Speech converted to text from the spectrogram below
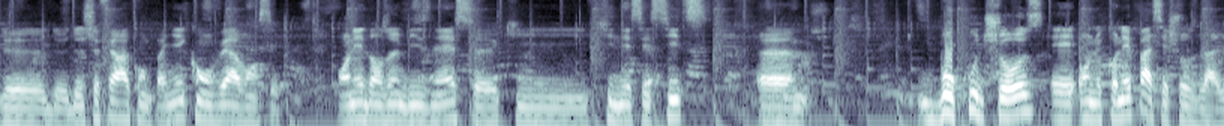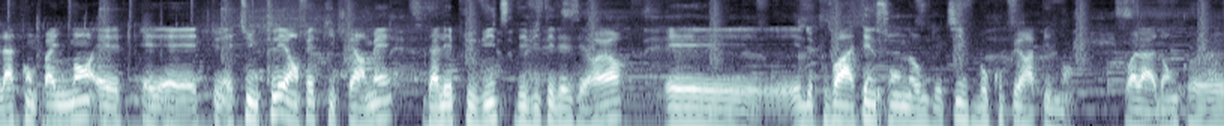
de, de, de, se faire accompagner quand on veut avancer. On est dans un business euh, qui, qui nécessite euh, beaucoup de choses et on ne connaît pas ces choses-là. L'accompagnement est, est, est, une clé en fait qui permet d'aller plus vite, d'éviter des erreurs et, et, de pouvoir atteindre son objectif beaucoup plus rapidement. Voilà, donc euh,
